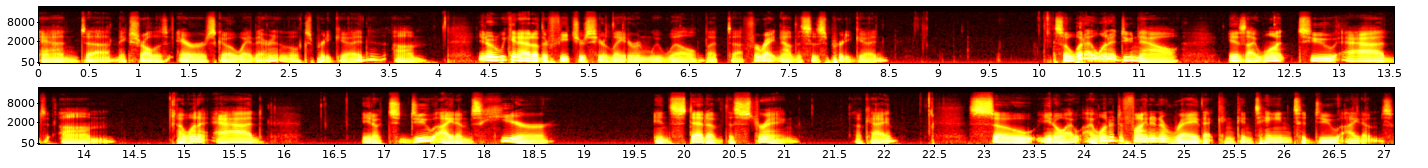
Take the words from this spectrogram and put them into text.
and uh, make sure all those errors go away there. And it looks pretty good. Um, you know, we can add other features here later, and we will, but uh, for right now, this is pretty good. So what I want to do now is I want to add, um, I want to add, you know, to do items here instead of the string, okay? So, you know, I, I want to define an array that can contain to do items.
